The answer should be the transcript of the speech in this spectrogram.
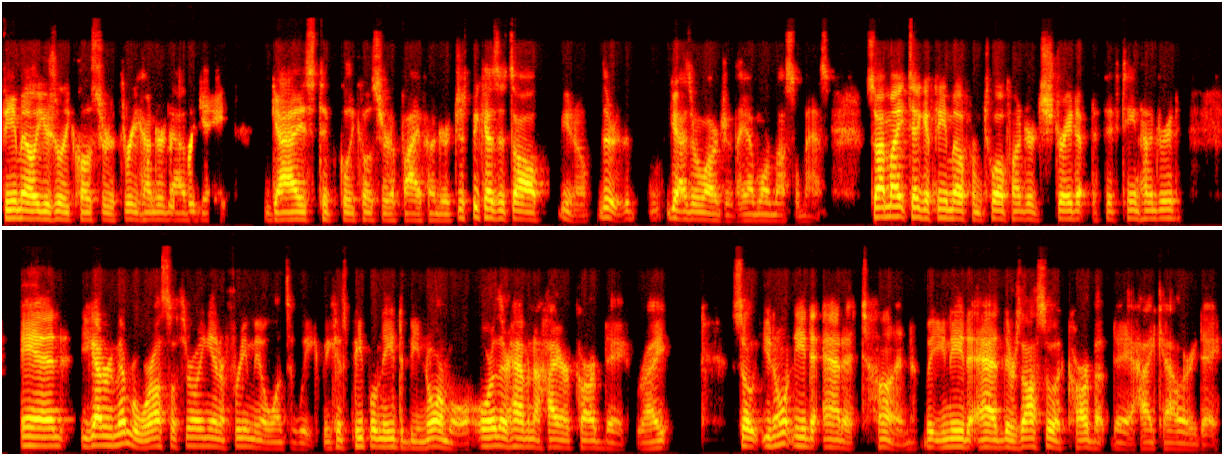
Female usually closer to 300 out of the gate. Guys typically closer to 500, just because it's all you know. They're, guys are larger; they have more muscle mass. So I might take a female from 1200 straight up to 1500 and you got to remember, we're also throwing in a free meal once a week because people need to be normal or they're having a higher carb day, right? So you don't need to add a ton, but you need to add, there's also a carb up day, a high calorie day.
